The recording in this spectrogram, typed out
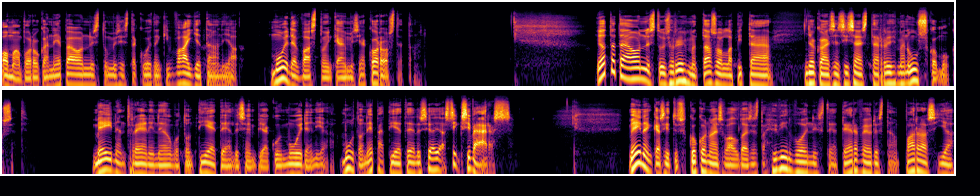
Oman porukan epäonnistumisista kuitenkin vaietaan ja muiden vastoinkäymisiä korostetaan. Jotta tämä onnistuisi ryhmän tasolla, pitää jokaisen sisäistää ryhmän uskomukset. Meidän treenineuvot on tieteellisempiä kuin muiden ja muut on epätieteellisiä ja siksi väärässä. Meidän käsitys kokonaisvaltaisesta hyvinvoinnista ja terveydestä on paras ja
